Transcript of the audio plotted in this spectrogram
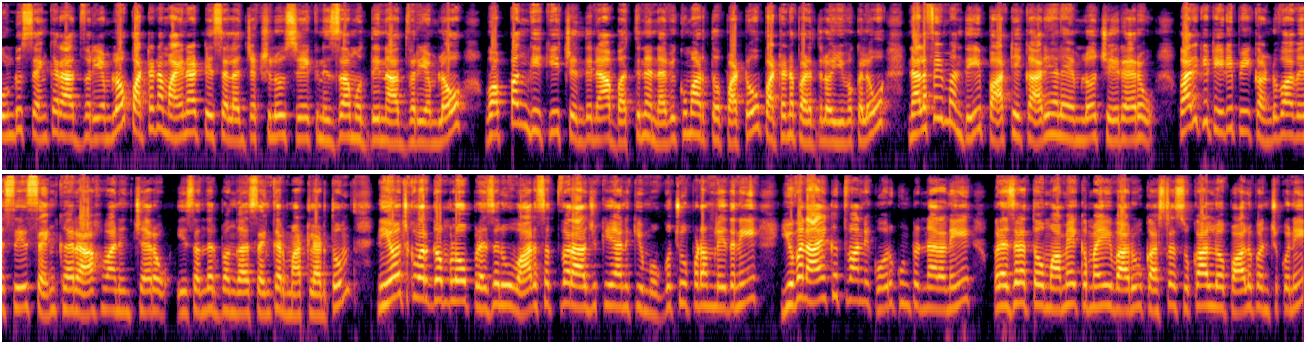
గుండు శంకర్ ఆధ్వర్యంలో పట్టణ మైనార్టీ సెల్ అధ్యక్షులు షేక్ నిజాముద్దీన్ ఆధ్వర్యంలో వప్పంగికి చెందిన బత్తిన నవికుమార్తో పాటు పట్టణ పరిధిలో యువకులు నలభై మంది పార్టీ కార్యాలయంలో చేరారు. వారికి టీడీపీ కండువా వేసి శంకర్ ఆహ్వానించారు. ఈ సందర్భంగా శంకర్ మాట్లాడుతూ నియోజకవర్గంలో ప్రజలు వారసత్వ రాజకీయానికి మొగ్గు చూపడం లేదని యువ నాయకత్వాన్ని కోరుకుంటున్నారని ప్రజలతో మమేకమై వారు కష్ట సుఖాల్లో పాలు పంచుకొని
